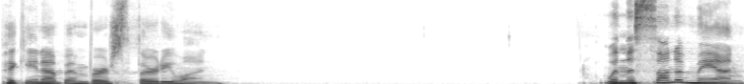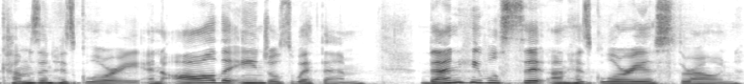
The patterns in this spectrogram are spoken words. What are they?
picking up in verse 31. When the Son of Man comes in his glory, and all the angels with him, then he will sit on his glorious throne.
